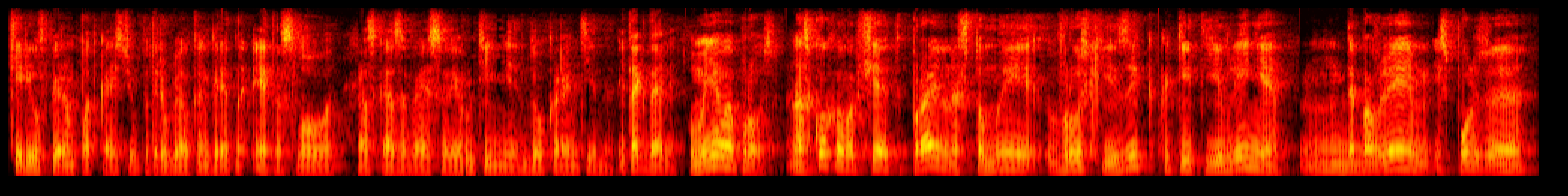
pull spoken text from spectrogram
Кирилл в первом подкасте употреблял конкретно это слово, рассказывая о своей рутине до карантина и так далее. У меня вопрос. Насколько вообще это правильно, что мы в русский язык какие-то явления добавляем, используя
